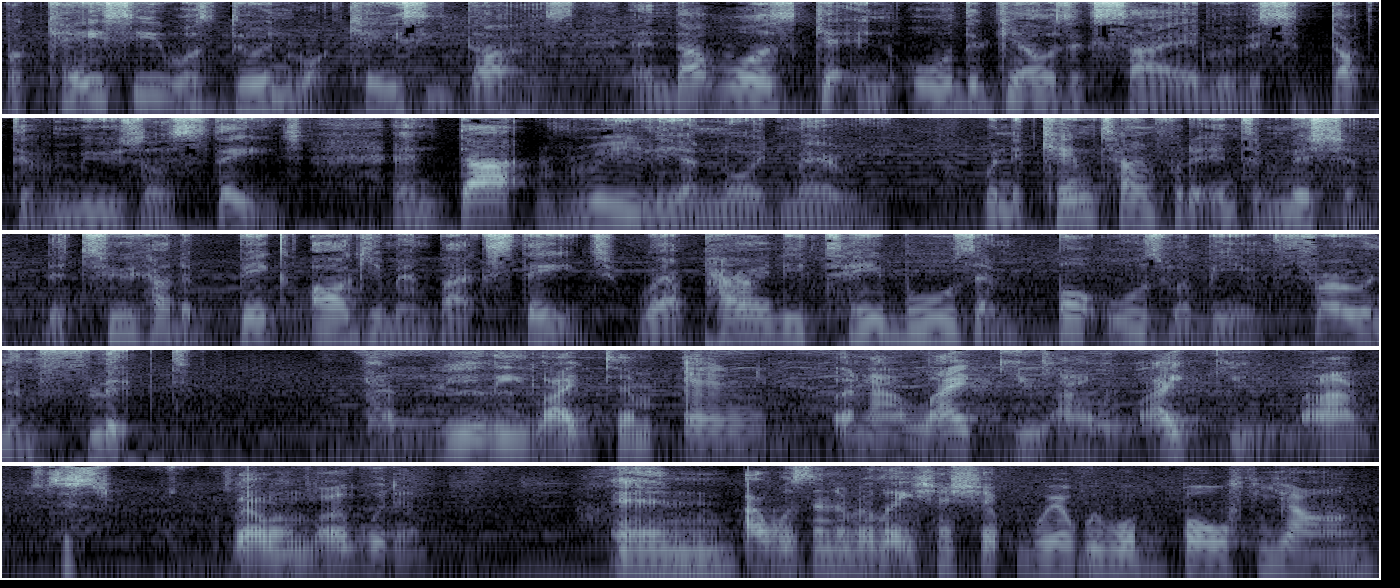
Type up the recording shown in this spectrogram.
but K-Ci was doing what K-Ci does, and that was getting all the girls excited with his seductive moves on stage, and that really annoyed Mary. When it came time for the intermission, the two had a big argument backstage where apparently tables and bottles were being thrown and flipped. I really liked him, and when I like you, I like you. I just fell in love with him. And I was in a relationship where we were both young,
